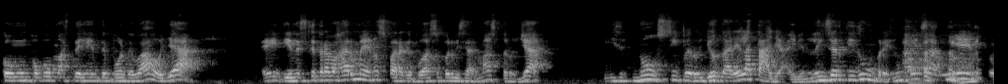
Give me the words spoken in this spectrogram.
con un poco más de gente por debajo, ya. y tienes que trabajar menos para que puedas supervisar más, pero ya. Y dice, no, sí, pero yo daré la talla. Ahí viene la incertidumbre, es un pensamiento.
